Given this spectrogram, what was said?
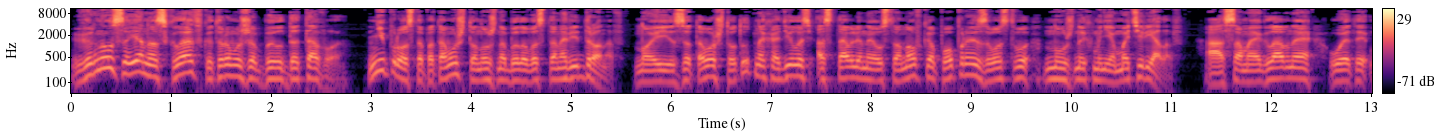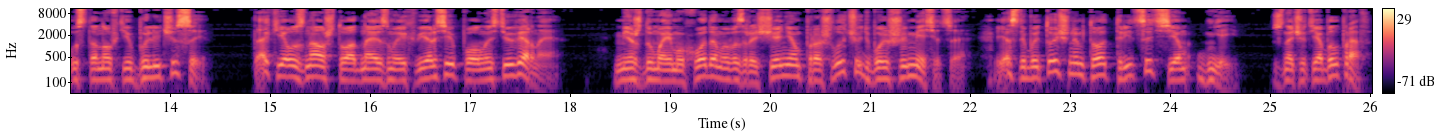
Вернулся я на склад, в котором уже был до того. Не просто потому, что нужно было восстановить дронов, но и из-за того, что тут находилась оставленная установка по производству нужных мне материалов. А самое главное, у этой установки были часы. Так я узнал, что одна из моих версий полностью верная. Между моим уходом и возвращением прошло чуть больше месяца. Если быть точным, то 37 дней. Значит, я был прав.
